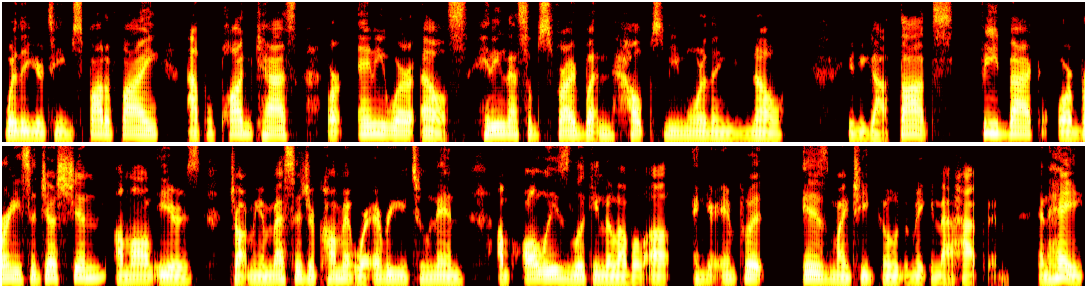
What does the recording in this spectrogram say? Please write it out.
whether you're team Spotify, Apple Podcasts, or anywhere else. Hitting that subscribe button helps me more than you know. If you got thoughts, feedback, or burning suggestion, I'm all ears. Drop me a message or comment wherever you tune in. I'm always looking to level up, and your input is my cheat code to making that happen. And hey,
